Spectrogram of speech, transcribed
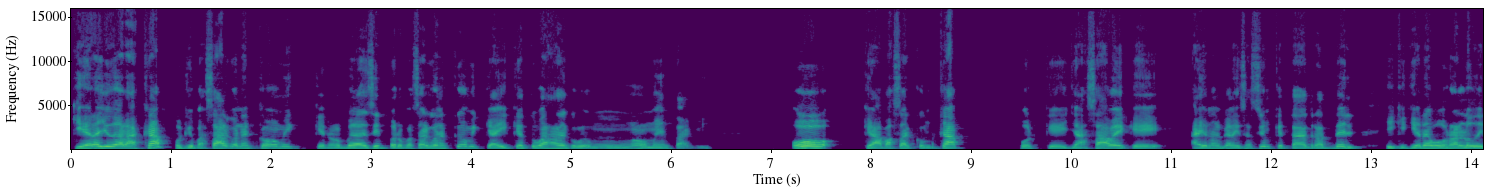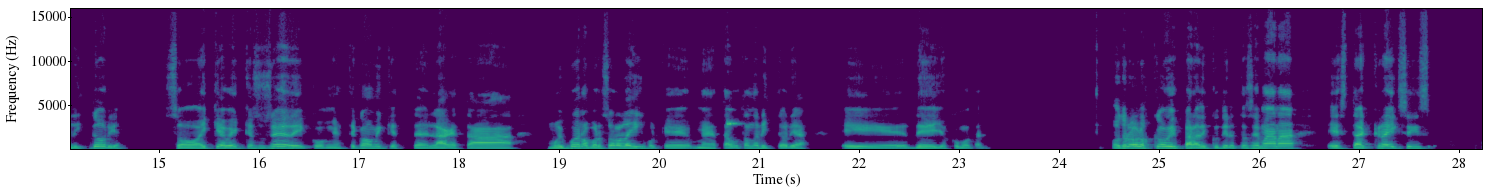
quiere ayudar a Cap, porque pasa algo en el cómic, que no lo voy a decir, pero pasa algo en el cómic que ahí que tú vas a ver como un momento aquí. O qué va a pasar con Cap, porque ya sabe que hay una organización que está detrás de él y que quiere borrarlo de la historia. So hay que ver qué sucede con este cómic, que que está muy bueno, por eso lo leí, porque me está gustando la historia eh, de ellos como tal. Otro de los cómics para discutir esta semana está Crisis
